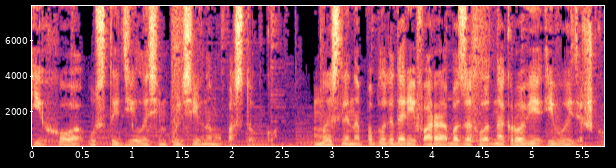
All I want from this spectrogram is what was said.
и Хоа устыдилась импульсивному поступку, мысленно поблагодарив араба за хладнокровие и выдержку.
